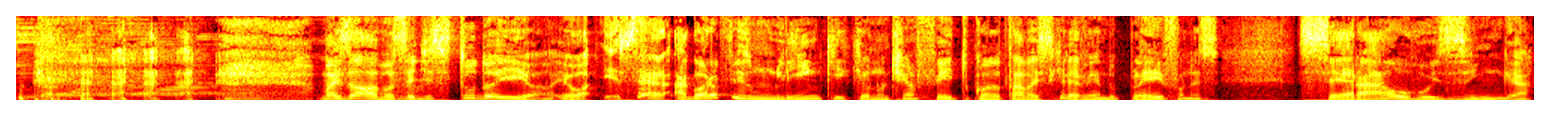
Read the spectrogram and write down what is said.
Mas ó, você disse tudo aí, ó. Eu, sério, agora eu fiz um link que eu não tinha feito quando eu tava escrevendo Playfulness. Será o Ruizinga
